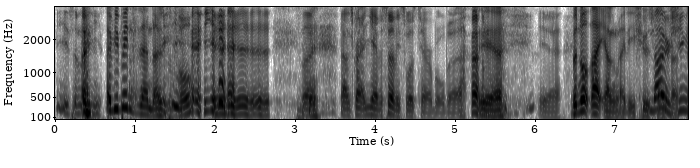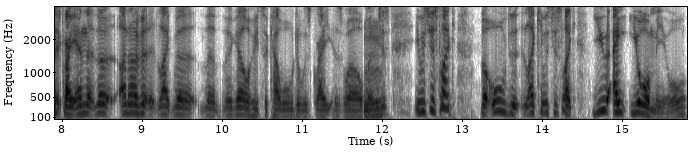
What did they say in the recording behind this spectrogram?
"Here's a menu." Have you been to Nando's before? Yeah. So that was great, and yeah, the service was terrible, but yeah. yeah. But not that young lady. She was no, fantastic. she was great, and the, the I know that like the, the the girl who took our order was great as well. But Mhm. just it was just like the order, like it was just like you ate your meal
